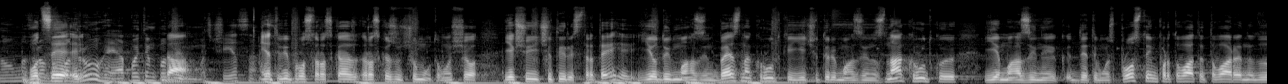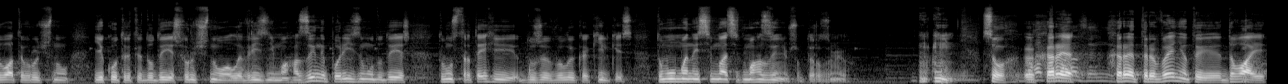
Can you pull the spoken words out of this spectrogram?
Ну, ми Бо зробимо це- другий, а потім Да. чи є сенс. Я тобі просто розкажу, розкажу чому. Тому що якщо є чотири стратегії, є один магазин без накрутки, є чотири магазини з накруткою, є магазини, де ти можеш просто імпортувати товари, не додавати вручну, є котрі ти додаєш вручну, але в різні магазини по-різному додаєш. Тому стратегії дуже велика кількість. Тому в мене 17 магазинів, щоб ти розумів. Все, харе, харе теревеняти, давай.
